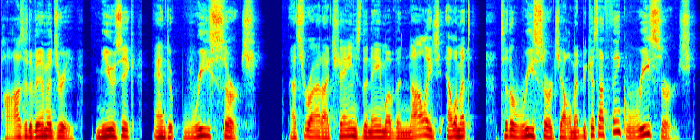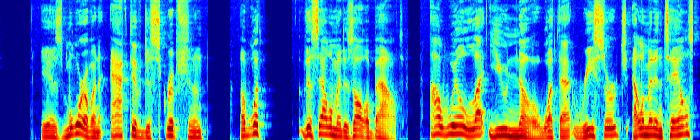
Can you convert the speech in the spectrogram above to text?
positive imagery, music, and research. That's right, I changed the name of the knowledge element to the research element because I think research is more of an active description of what this element is all about. I will let you know what that research element entails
